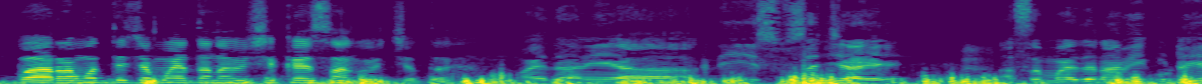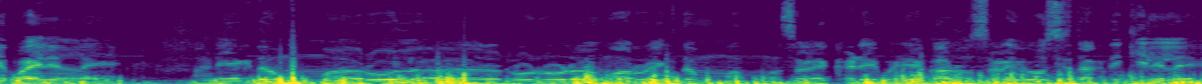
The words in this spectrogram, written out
बारामतीच्या मैदानाविषयी काय सांगू इच्छित? मैदान हे अगदी सुसज्ज आहे. असं मैदान आम्ही कुठेही पाहिलेलं नाही. आणि एकदम रोल अं, रोड रोड मारून एकदम सगळे खडे बिडे काढून सगळे व्यवस्थित अगदी केलेलं आहे.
